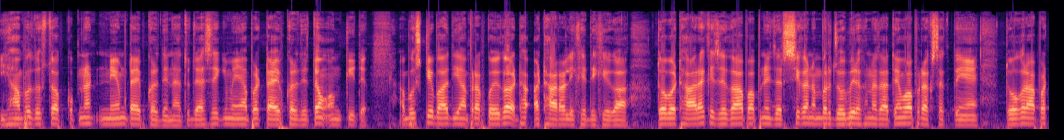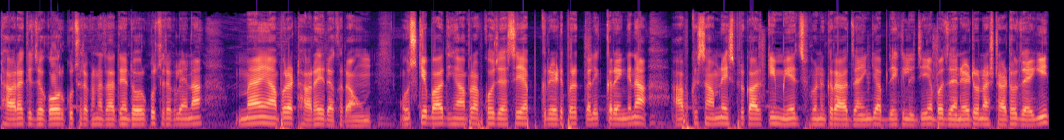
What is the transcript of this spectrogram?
यहाँ पर दोस्तों आपको अपना नेम टाइप कर देना है। तो जैसे कि मैं यहाँ पर टाइप कर देता हूँ अंकित, अब उसके बाद यहाँ पर आपको एक अठारह लिखे दिखेगा। तो अब अठारह की जगह आप अपने जर्सी का नंबर जो भी रखना चाहते हैं वो आप रख सकते हैं। तो अगर आप अठारह की जगह और कुछ रखना चाहते हैं तो और कुछ रख लेना। मैं यहाँ पर अठारह ही रख रहा हूँ। उसके बाद यहाँ पर आपको जैसे आप क्रेड पर क्लिक करेंगे ना, आपके सामने इस प्रकार की इमेज बनकर आ जाएँगी। आप देख लीजिए, यहाँ पर जनरेट होना स्टार्ट हो जाएगी।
